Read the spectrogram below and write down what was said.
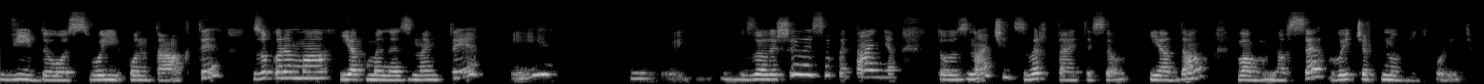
відео свої контакти, зокрема, як мене знайти, і залишилися питання, то значить звертайтеся. Я дам вам на все вичерпну відповідь.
